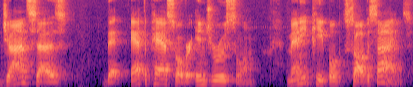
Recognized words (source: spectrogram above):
John says that at the Passover in Jerusalem, many people saw the signs.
